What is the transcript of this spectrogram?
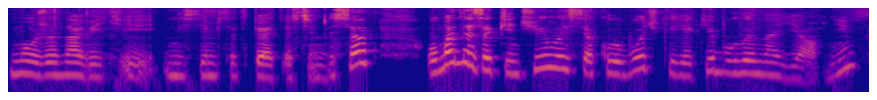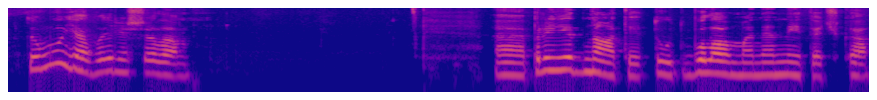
може навіть і не 75, а 70, у мене закінчилися клубочки, які були наявні. Тому я вирішила е, приєднати тут, була в мене ниточка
